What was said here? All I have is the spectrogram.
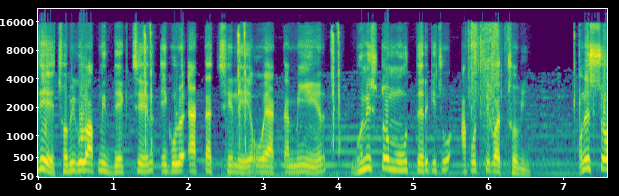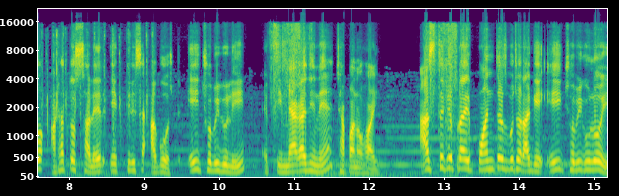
যে ছবিগুলো আপনি দেখছেন, এগুলো একটা ছেলে ও একটা মেয়ের ঘনিষ্ঠ মুহূর্তের কিছু আপত্তিকর ছবি। উনিশশো আটাত্তর সালের একত্রিশে আগস্ট এই ছবিগুলি একটি ম্যাগাজিনে ছাপানো হয়। আজ থেকে প্রায় পঞ্চাশ বছর আগে এই ছবিগুলোই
